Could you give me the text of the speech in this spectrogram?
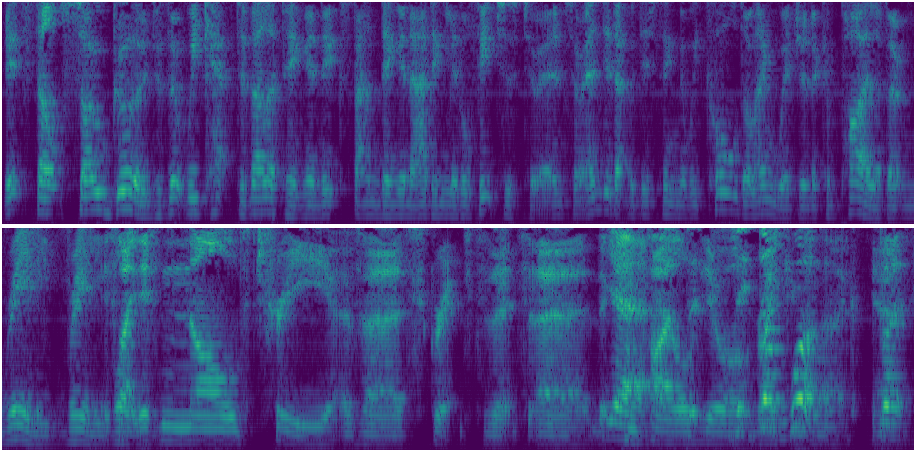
It felt so good that we kept developing and expanding and adding little features to it. And so it ended up with this thing that we called a language and a compiler, but really, really It's like wasn't. this gnarled tree of a script that uh, that yeah, compiles th- your. It does work, Yeah. but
